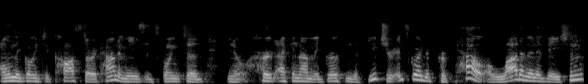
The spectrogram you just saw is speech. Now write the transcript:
only going to cost our economies. It's going to, you know, hurt economic growth in the future. It's going to propel a lot of innovation.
